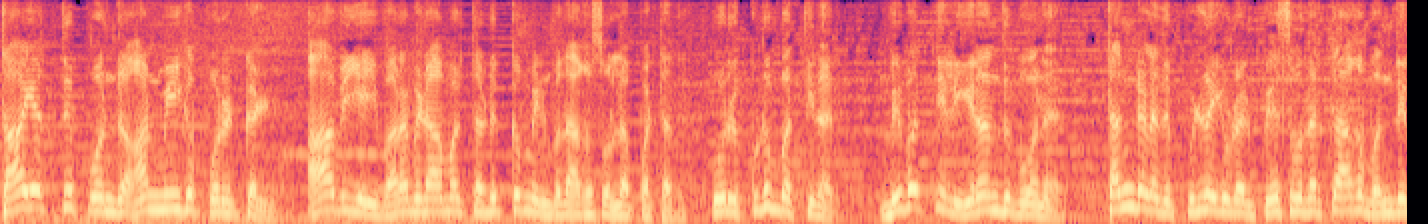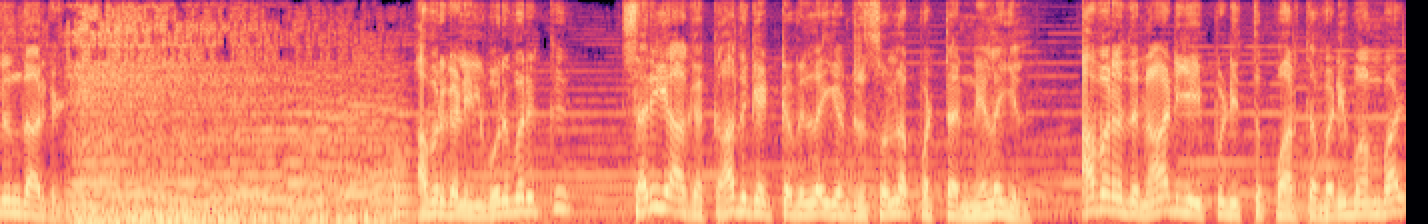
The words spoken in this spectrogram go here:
தாயத்து போன்ற ஆன்மீக பொருட்கள் ஆவியை வரவிடாமல் தடுக்கும் என்பதாக சொல்லப்பட்டது. ஒரு குடும்பத்தினர் விபத்தில் இறந்து போன தங்களது பிள்ளையுடன் பேசுவதற்காக வந்திருந்தார்கள். அவர்களில் ஒருவருக்கு சரியாக காது கேட்கவில்லை என்று சொல்லப்பட்ட நிலையில் அவரது நாடியை பிடித்து பார்த்த வடிவாம்பாள்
